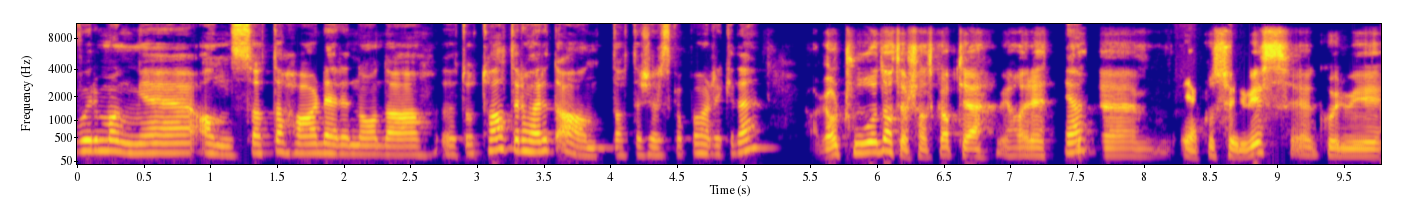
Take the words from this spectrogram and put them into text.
hvor mange, ansatte har dere nå da totalt? Dere har et annet datterselskap, har dere ikke det? Ja, vi har to datterselskap til. Vi har et ja. eh, Ecoservice, eh, hvor vi,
